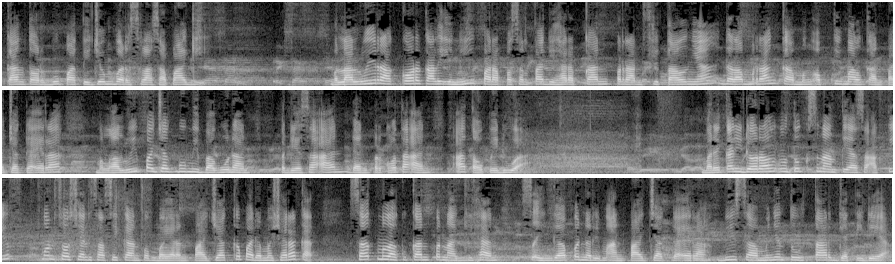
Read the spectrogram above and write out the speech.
kantor Bupati Jember Selasa pagi. Melalui rakor kali ini, para peserta diharapkan peran vitalnya dalam rangka mengoptimalkan pajak daerah melalui pajak bumi bangunan, pedesaan, dan perkotaan atau P2. Mereka didorong untuk senantiasa aktif mensosialisasikan pembayaran pajak kepada masyarakat saat melakukan penagihan sehingga penerimaan pajak daerah bisa menyentuh target ideal.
